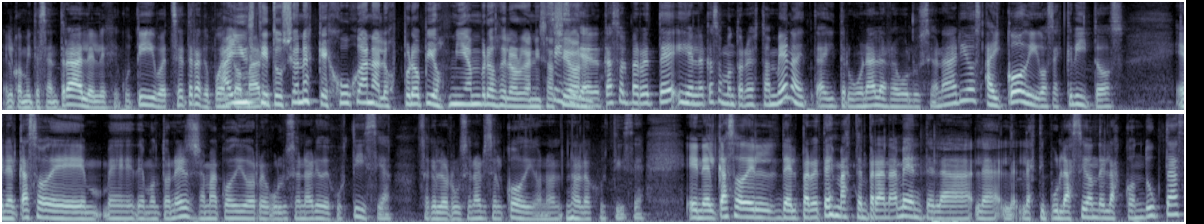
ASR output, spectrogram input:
el comité central, el ejecutivo, etcétera, que pueden Hay instituciones que juzgan a los propios miembros de la organización. Sí, en el caso del PRT y en el caso de Montoneros también hay, hay tribunales revolucionarios, hay códigos escritos en el caso de, eh, de Montonero se llama Código Revolucionario de Justicia, o sea que lo revolucionario es el código, no, la justicia. En el caso del, del PRT es más tempranamente la, la, la estipulación de las conductas.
